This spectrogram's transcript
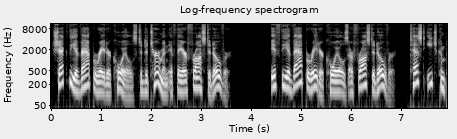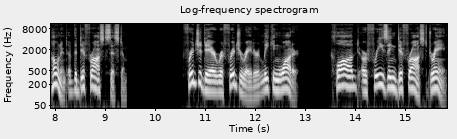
Check the evaporator coils to determine if they are frosted over. If the evaporator coils are frosted over, test each component of the defrost system. Frigidaire refrigerator leaking water. Clogged or freezing defrost drain.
